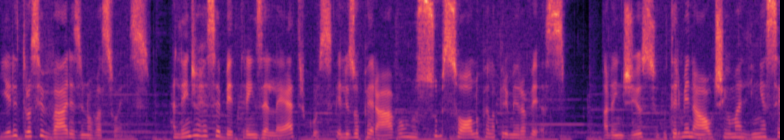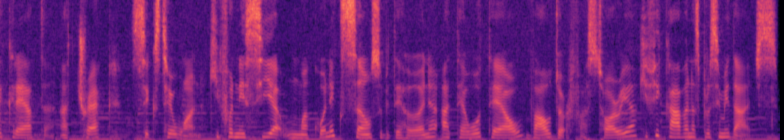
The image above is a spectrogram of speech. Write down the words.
E ele trouxe várias inovações. Além de receber trens elétricos, eles operavam no subsolo pela primeira vez. Além disso, o terminal tinha uma linha secreta, a Track 61, que fornecia uma conexão subterrânea até o hotel Waldorf Astoria, que ficava nas proximidades.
